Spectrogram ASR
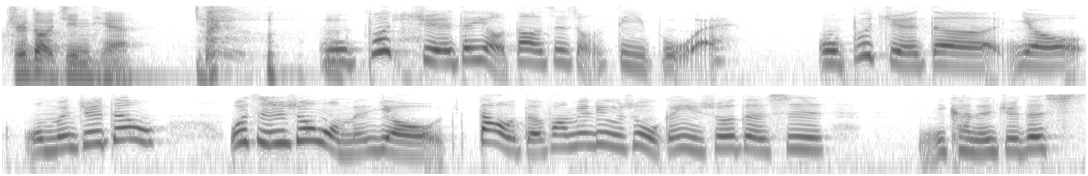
直到今天。我不觉得有到这种地步哎、我不觉得有，我们觉得，我只是说我们有道德方面，例如说，我跟你说的是，你可能觉得是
